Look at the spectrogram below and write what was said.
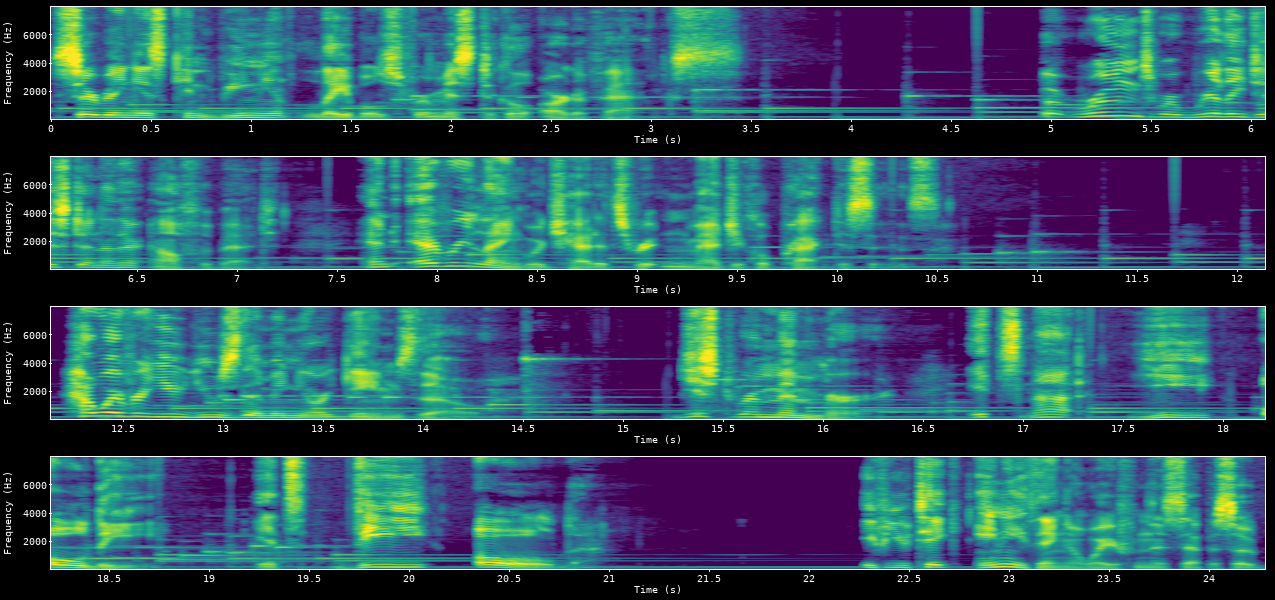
serving as convenient labels for mystical artifacts. But runes were really just another alphabet, and every language had its written magical practices. However, you use them in your games, though, just remember it's not ye oldie, it's the old. If you take anything away from this episode,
